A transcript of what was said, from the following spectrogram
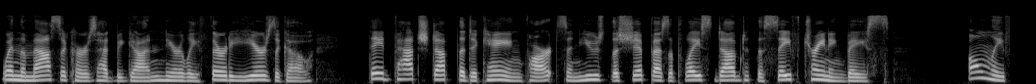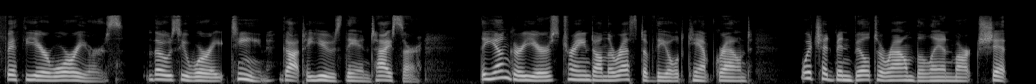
When the massacres had begun nearly 30 years ago, they'd patched up the decaying parts and used the ship as a place dubbed the Safe Training Base. Only fifth year warriors, those who were 18, got to use the Enticer. The younger years trained on the rest of the old campground, which had been built around the landmark ship.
